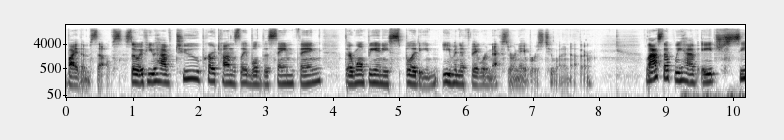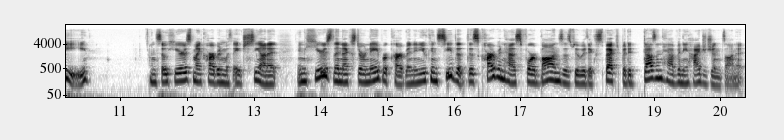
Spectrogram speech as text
by themselves. So if you have two protons labeled the same thing, there won't be any splitting, even if they were next door neighbors to one another. Last up, we have HC. And so here's my carbon with HC on it. And here's the next door neighbor carbon. And you can see that this carbon has four bonds as we would expect, but it doesn't have any hydrogens on it.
